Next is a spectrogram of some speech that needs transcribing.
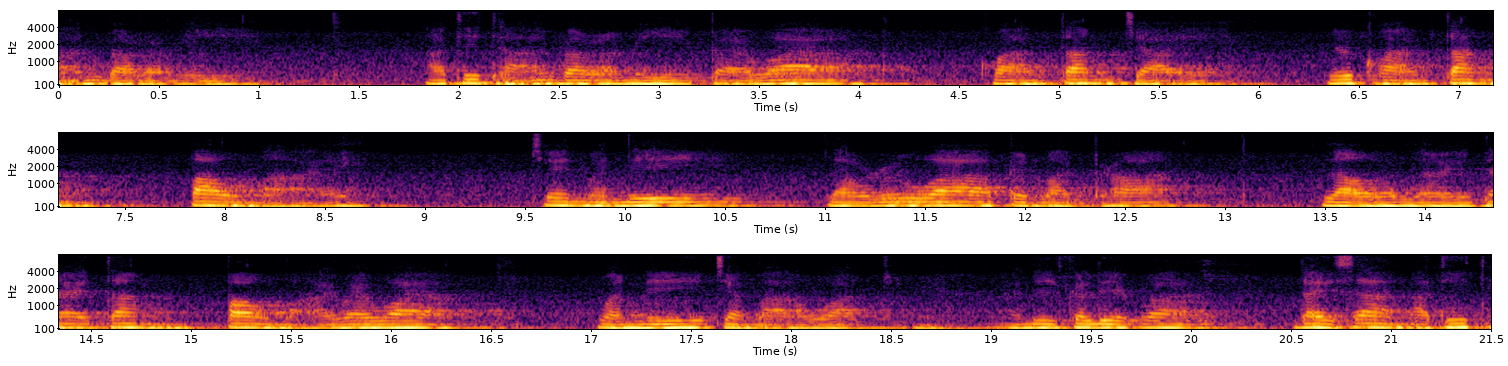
านบารมี อธิษฐานบารมีแปลว่า ความตั้งใจ หรือความตั้งเป้าหมาย เช่นวันนี้เรารู้ว่าเป็นวันพระ เราเลยได้ตั้งเป้าหมายไว้ว่า วันนี้จะมาวัด อันนี้ก็เรียกว่า ได้สร้างอธิษฐ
